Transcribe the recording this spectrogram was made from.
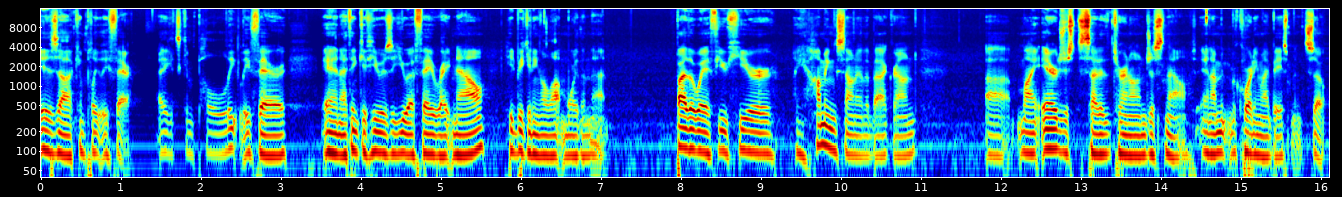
is uh, completely fair. I think it's completely fair. And I think if he was a UFA right now, he'd be getting a lot more than that. By the way, if you hear a humming sound in the background, uh, my air just decided to turn on just now, and I'm recording in my basement. So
